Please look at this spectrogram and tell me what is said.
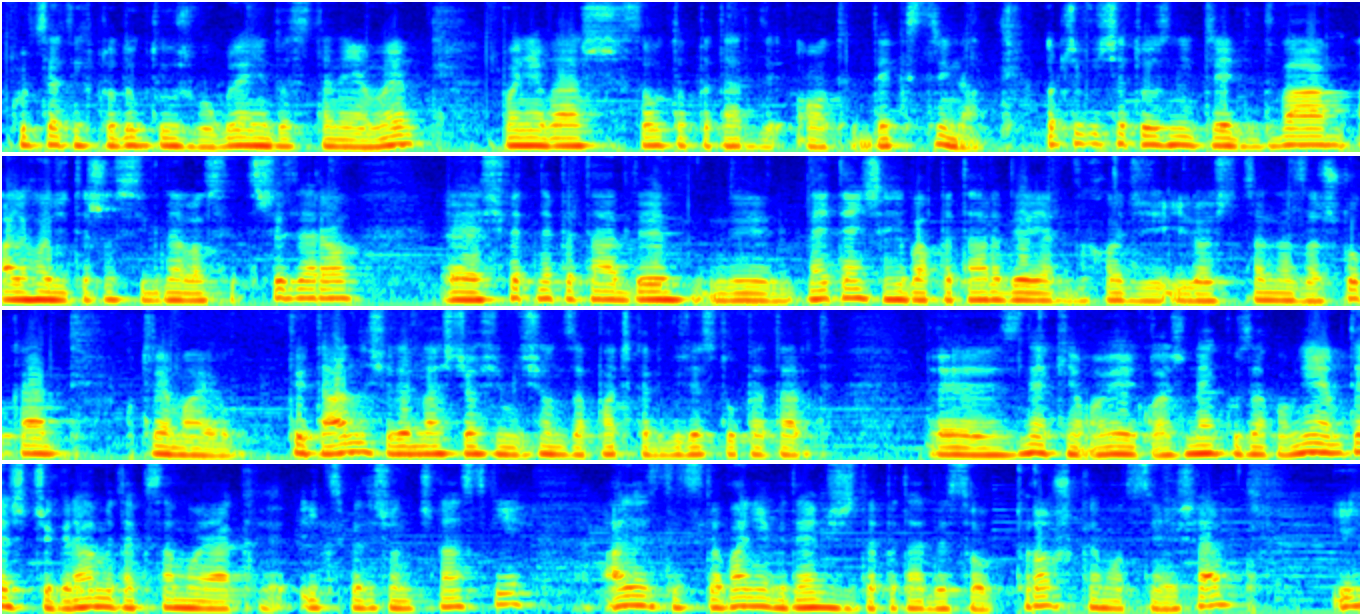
wkrótce tych produktów już w ogóle nie dostaniemy, ponieważ są to petardy od Dextrina. Oczywiście tu jest Nitrate 2, ale chodzi też o Signalosy 3.0. E, Świetne petardy, najtańsze chyba petardy, jak wychodzi ilość cena za sztukę, które mają tytan 17,80 za paczkę 20 petard z nekiem, ojejku, aż neku zapomniałem, też 3 gramy, tak samo jak XP1013, ale zdecydowanie wydaje mi się, że te petardy są troszkę mocniejsze i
